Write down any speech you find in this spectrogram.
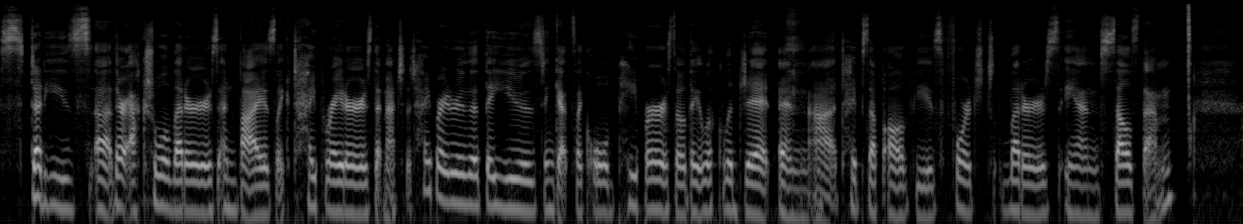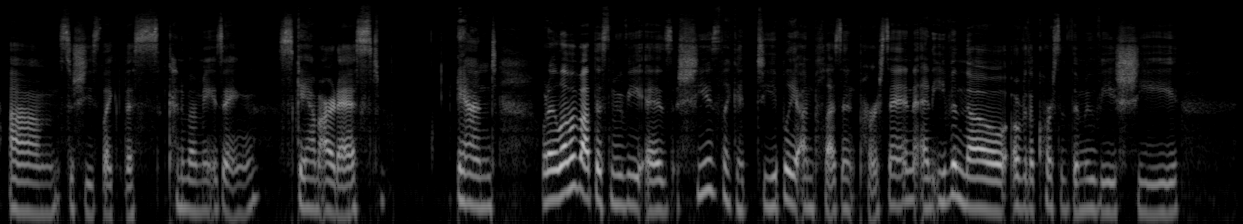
studies uh, their actual letters and buys like typewriters that match the typewriter that they used and gets like old paper so they look legit and uh, types up all of these forged letters and sells them. Um, so she's like this kind of amazing scam artist. And what I love about this movie is she's like a deeply unpleasant person and even though over the course of the movie she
